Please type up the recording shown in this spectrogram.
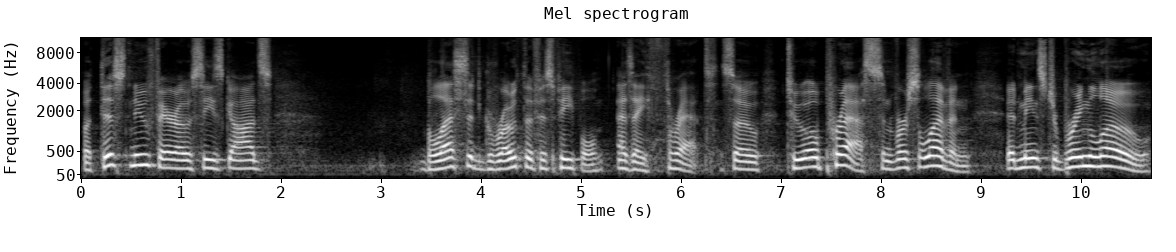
But this new Pharaoh sees God's blessed growth of his people as a threat. So, to oppress in verse 11, it means to bring low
